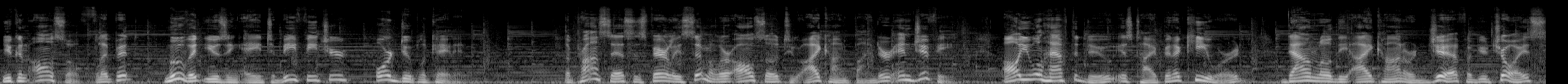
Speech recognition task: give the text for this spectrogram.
You can also flip it, move it using A to B feature, or duplicate it. The process is fairly similar also to Iconfinder and Giphy. All you will have to do is type in a keyword, download the icon or GIF of your choice,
